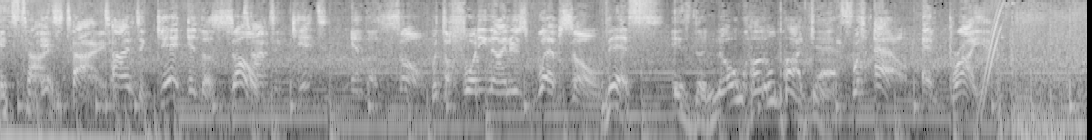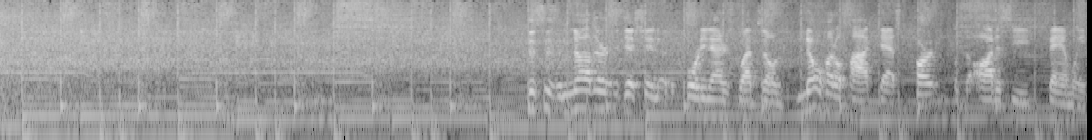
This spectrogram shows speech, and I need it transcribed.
It's time. It's time. Time to get in the zone. Time to get in the zone with the 49ers web zone. This is the No Huddle Podcast with Al and Brian. This is another edition of the 49ers Web Zone No Huddle Podcast, part of the Odyssey family.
